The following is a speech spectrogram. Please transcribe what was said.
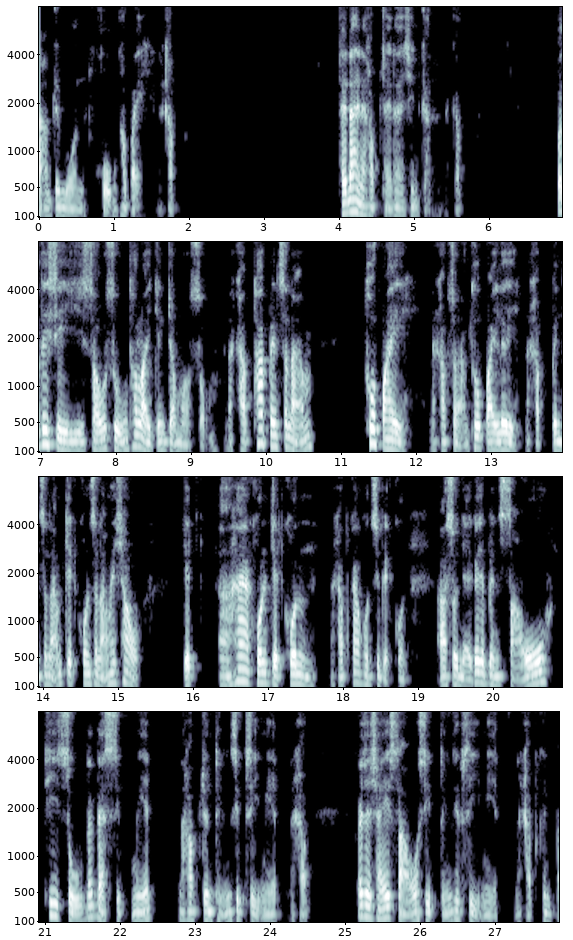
ตามจำนวนโคมเข้าไปนะครับ ใช้ได้นะครับใช้ได้เช่นกันนะครับข้อที่4เสาสูงเท่าไหร่จึงจะเหมาะสมนะครับ ถ้าเป็นสนามทั่วไปนะครับ สนามทั่วไปเลยนะครับ เป็นสนาม 7 คนสนามให้เช่า7อ่า5คน 7 คนนะครับ9คน 11 คนอ่าส่วนใหญ่ก็จะเป็นเสาที่สูงตั้งแต่ 10 เมตรนะครับ จนถึง 14 เมตรนะครับ ก็จะใช้เสา 10ถึง14 เมตรนะครับขึ้นไป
